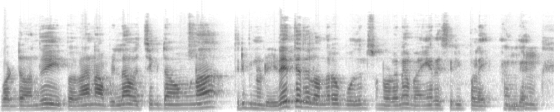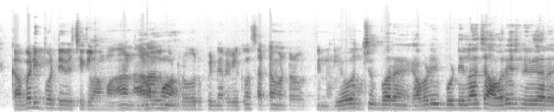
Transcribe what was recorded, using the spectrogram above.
பட் வந்து இப்ப வேணாம் அப்படிலாம் வச்சுக்கிட்டோம்னா திருப்பி என்னுடைய இடைத்தேர்தல் வந்துட போகுதுன்னு சொன்ன உடனே பயங்கர சிரிப்பலை அங்க. கபடி போட்டி வச்சுக்கலாமா? நாடாளுமன்ற உறுப்பினர்களுக்கும் சட்டமன்ற உறுப்பினர்களுக்கும். யோசிச்சு பாருங்க கபடி போட்டிலாம் அவரே சொல்லியிருக்காரு.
